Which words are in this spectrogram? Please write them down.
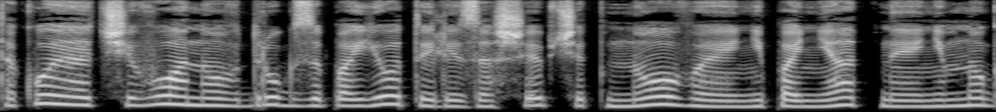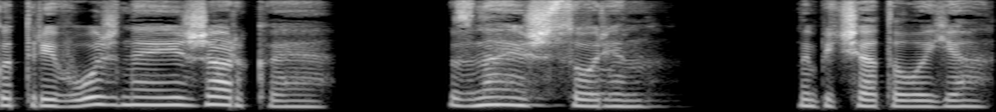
такое, от чего оно вдруг запоет или зашепчет новое, непонятное, немного тревожное и жаркое? «Знаешь, Сорин», — напечатала я,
